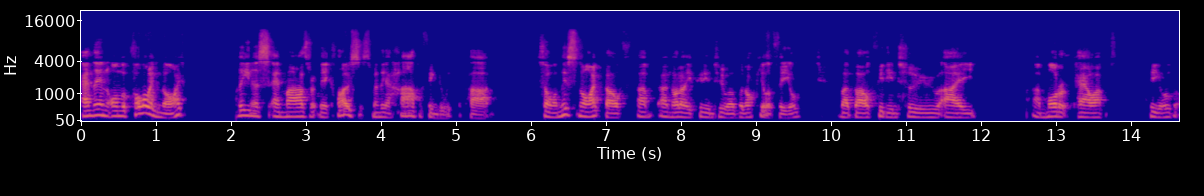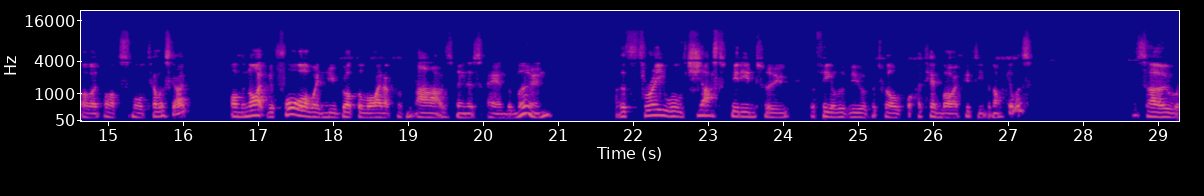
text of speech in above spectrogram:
And then on the following night, Venus and Mars are at their closest when they're half a finger width apart. So on this night, they'll uh, uh, not only fit into a binocular field, but they'll fit into a, a moderate power field of a, of a small telescope on the night before, when you've got the lineup of Mars, Venus, and the Moon, the three will just fit into the field of view of the 12, 10 by 50 binoculars. So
